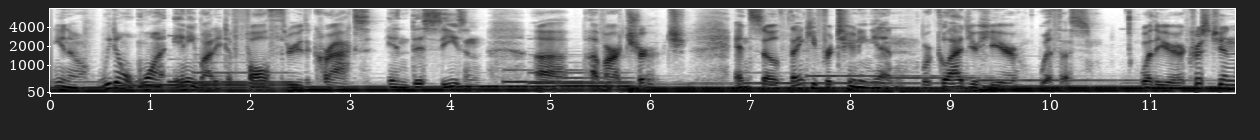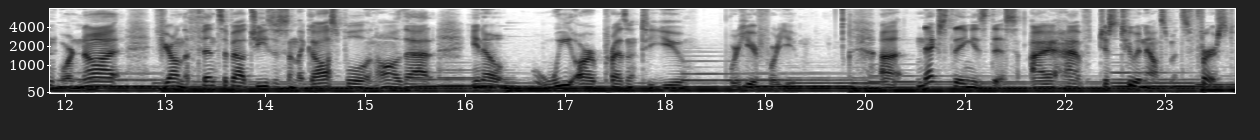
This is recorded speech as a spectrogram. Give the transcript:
you know, we don't want anybody to fall through the cracks in this season uh, of our church. And so, thank you for tuning in. We're glad you're here with us. Whether you're a Christian or not, if you're on the fence about Jesus and the gospel and all of that, you know, we are present to you. We're here for you. Uh, next thing is this I have just two announcements. First,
